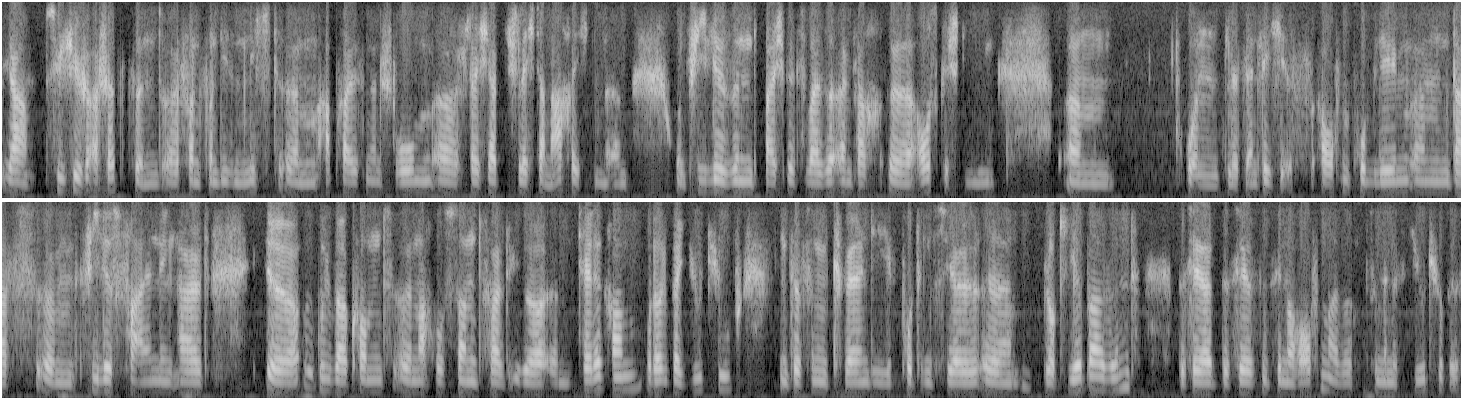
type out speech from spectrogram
ja, psychisch erschöpft sind äh, von, von diesem nicht ähm, abreißenden Strom äh, schlechter, schlechter Nachrichten. Ähm, und viele sind beispielsweise einfach äh, ausgestiegen. Ähm, und letztendlich ist auch ein Problem, ähm, dass ähm, vieles vor allen Dingen halt äh, rüberkommt äh, nach Russland halt über ähm, Telegram oder über YouTube. Und das sind Quellen, die potenziell äh, blockierbar sind. Bisher, bisher sind sie noch offen, also zumindest YouTube ist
